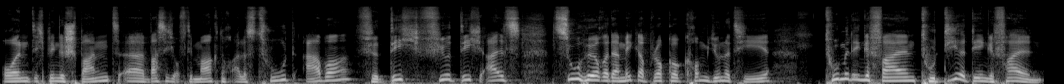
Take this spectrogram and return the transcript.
und ich bin gespannt, äh, was sich auf dem Markt noch alles tut. Aber für dich, für dich als Zuhörer der Make-up Blocker Community, tu mir den Gefallen, tu dir den Gefallen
